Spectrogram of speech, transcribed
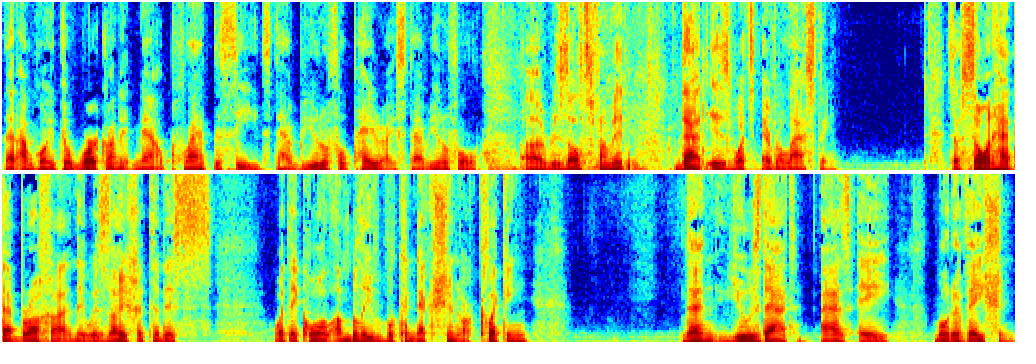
that I'm going to work on it now, plant the seeds to have beautiful peiros, to have beautiful uh, results from it, that is what's everlasting. So if someone had that bracha and they were zeicha to this, what they call unbelievable connection or clicking, then use that as a motivation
